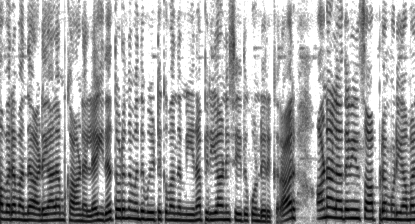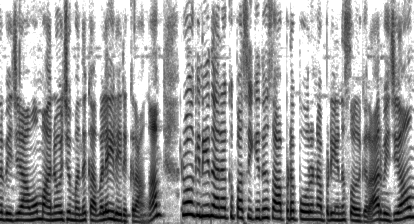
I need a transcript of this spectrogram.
அவரை வந்து அடையாளம் காணலை. இதை தொடர்ந்து வந்து வீட்டுக்கு வந்த மீனா பிரியாணி செய்து கொண்டிருக்கிறார். ஆனால் அதனை சாப்பிட முடியாமல் விஜயாவும் மனோஜும் வந்து கவலையில் இருக்கிறாங்க. ரோகிணி தனக்கு பசிக்குது சாப்பிட போகிறேன் அப்படின்னு சொல்கிறார். விஜயாவும்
